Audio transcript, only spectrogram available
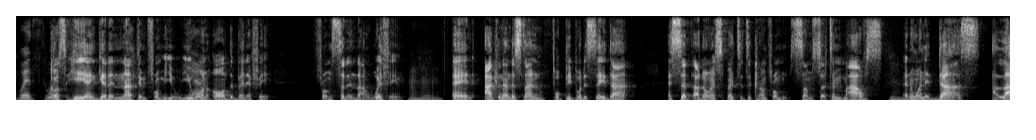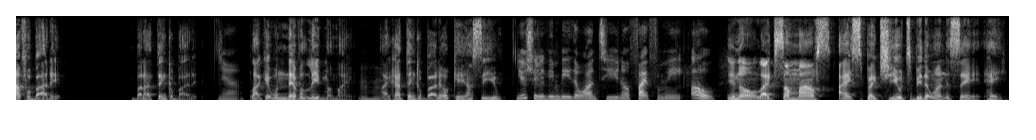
with because he ain't getting nothing from you you Yeah. want all the benefit from sitting down with him Mm-hmm. and i can understand for people to say that except i don't expect it to come from some certain mouths Mm-hmm. and when it does i laugh about it but i think about it yeah, like it will never leave my mind Mm-hmm. like i think about it okay i see you you should even be the one to you know fight for me. Oh, you know like some mouths i expect you to be the one to say hey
